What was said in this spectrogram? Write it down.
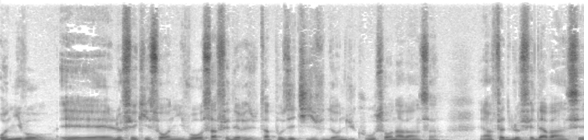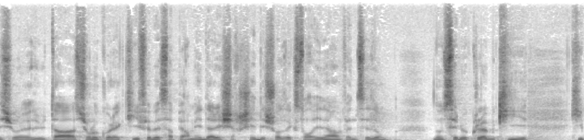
au niveau. Et le fait qu'ils soient au niveau, ça fait des résultats positifs, donc du coup, ça on avance. Et en fait, le fait d'avancer sur les résultats, sur le collectif, eh ben, ça permet d'aller chercher des choses extraordinaires en fin de saison. Donc c'est le club qui qui,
